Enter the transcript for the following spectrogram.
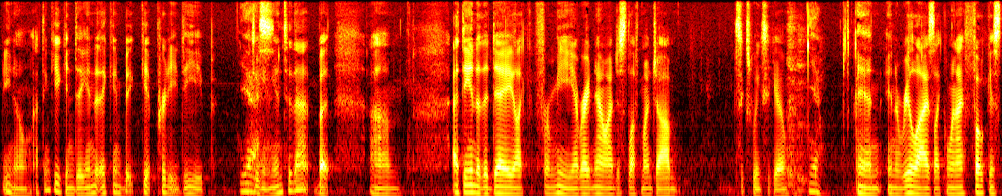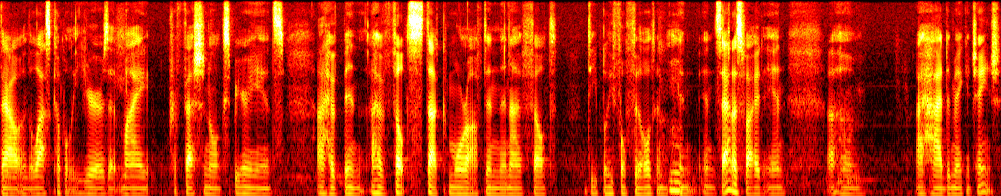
you know i think you can dig into it can be, get pretty deep Yes. digging into that. But um, at the end of the day like for me right now i just left my job six weeks ago. Yeah. And and I realized like when I focused out in the last couple of years at my professional experience, I have been I have felt stuck more often than I've felt deeply fulfilled and, and, and satisfied. And um, I had to make a change.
